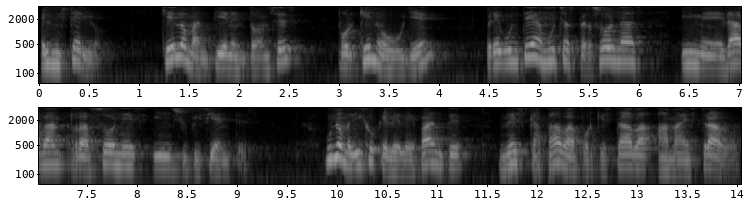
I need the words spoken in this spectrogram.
El misterio. ¿Qué lo mantiene entonces? ¿Por qué no huye? Pregunté a muchas personas y me daban razones insuficientes. Uno me dijo que el elefante no escapaba porque estaba amaestrado.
